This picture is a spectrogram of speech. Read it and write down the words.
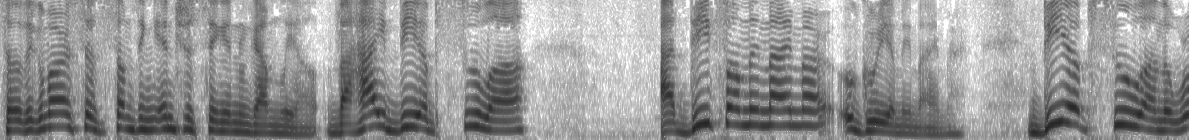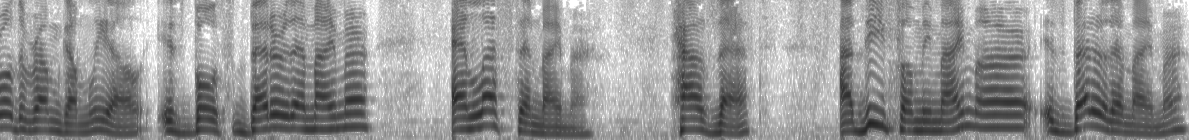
So the Gemara says something interesting in Gamliel. V'hai bia adifa mimaimer ugriya mimaimer. Bia in the world of Ram Gamliel is both better than mimer and less than mimer. How's that? Adifa mi maimer is better than maimer.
